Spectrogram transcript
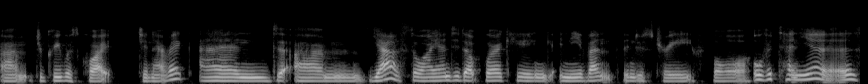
um, degree was quite generic. And um, yeah, so I ended up working in the events industry for over 10 years,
